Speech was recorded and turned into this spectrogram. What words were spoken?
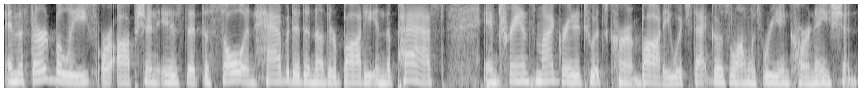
And the third belief or option is that the soul inhabited another body in the past and transmigrated to its current body, which that goes along with reincarnation.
